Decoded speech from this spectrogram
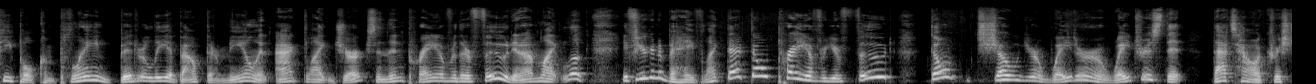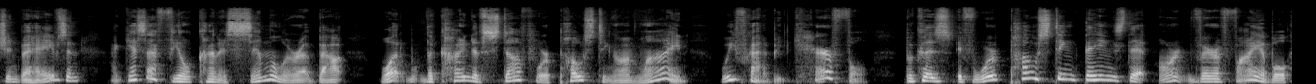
people complain bitterly about their meal and act like jerks and then pray over their food. And I'm like, look, if you're going to behave like that, don't pray over your food. Don't show your waiter or waitress that that's how a Christian behaves. And I guess I feel kind of similar about what the kind of stuff we're posting online. We've got to be careful because if we're posting things that aren't verifiable,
